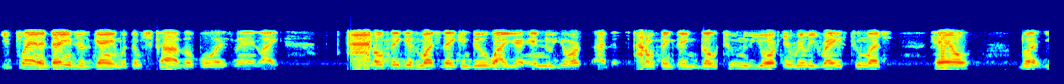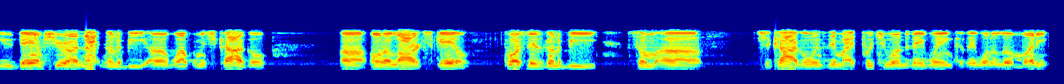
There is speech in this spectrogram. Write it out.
you playing a dangerous game with them Chicago boys, man. Like I don't think as much they can do while you're in New York. I I don't think they can go to New York and really raise too much hell. But you damn sure are not going to be uh, welcome in Chicago uh, on a large scale. Of course, there's going to be some uh, Chicagoans that might put you under their wing because they want a little money,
